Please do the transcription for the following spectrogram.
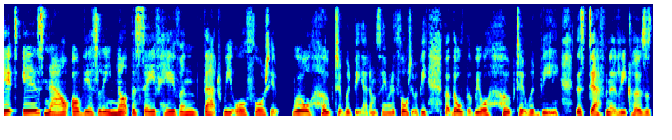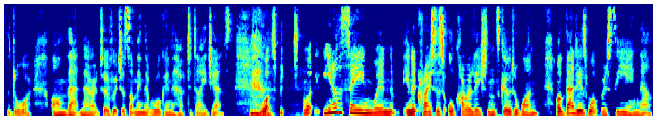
it is now obviously not the safe haven that we all thought it we all hoped it would be. I don't say we thought it would be, but that we all hoped it would be. This definitely closes the door on that narrative, which is something that we're all going to have to digest. What's, what, you know, the saying when in a crisis, all correlations go to one? Well, that is what we're seeing now.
